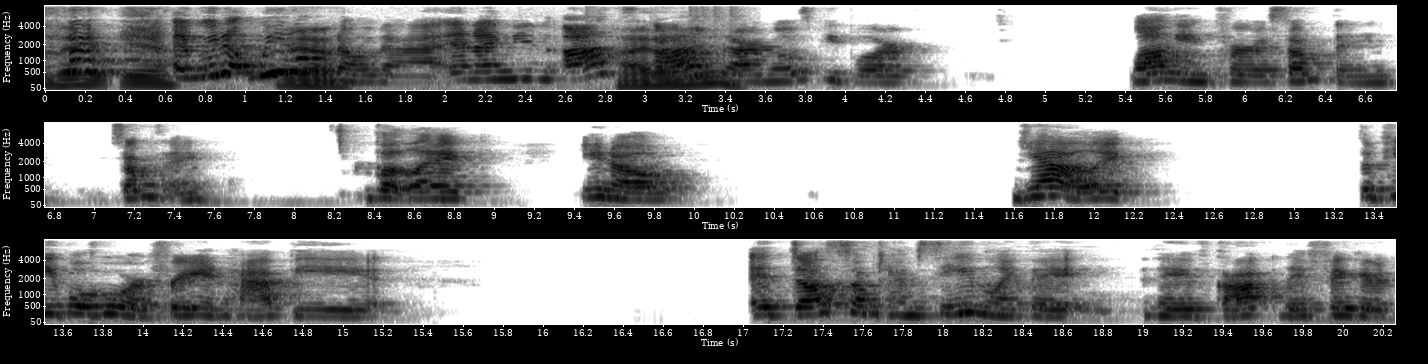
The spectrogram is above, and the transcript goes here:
They- yeah. and we don't we Yeah. don't know that and i mean odds, I odds know. are most people are longing for something something but like you know yeah like the people who are free and happy it does sometimes seem like they they've got they figured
